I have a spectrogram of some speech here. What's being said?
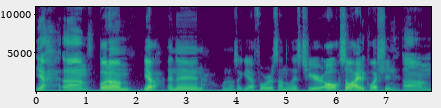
yeah. Um, but um, yeah. And then what else I got for us on the list here? Oh, so I had a question. Um,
